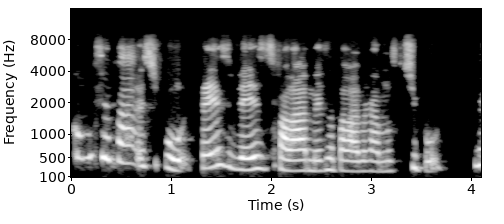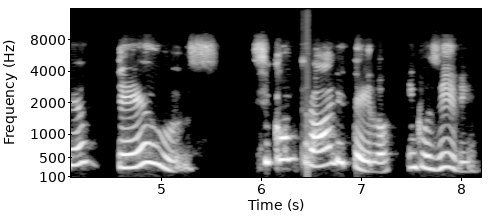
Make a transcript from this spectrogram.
Como que você faz, tipo, três vezes falar a mesma palavra na música? Tipo, meu Deus! Se controle, Taylor. Inclusive,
